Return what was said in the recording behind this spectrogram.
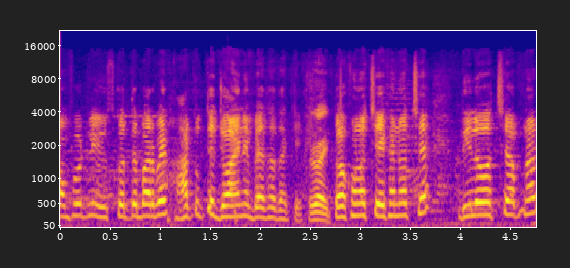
কমফোর্টলি ইউজ করতে পারবেন হাঁটুতে জয়েনে ব্যথা থাকে. তখন হচ্ছে এখানে হচ্ছে দিলে হচ্ছে আপনার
